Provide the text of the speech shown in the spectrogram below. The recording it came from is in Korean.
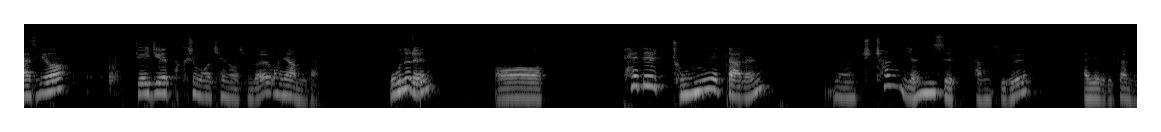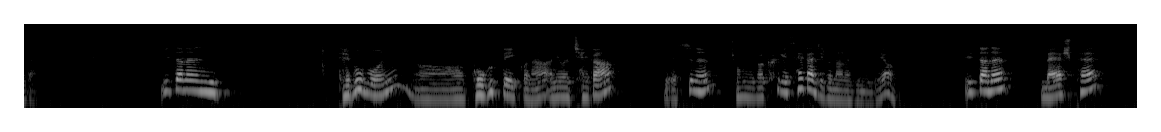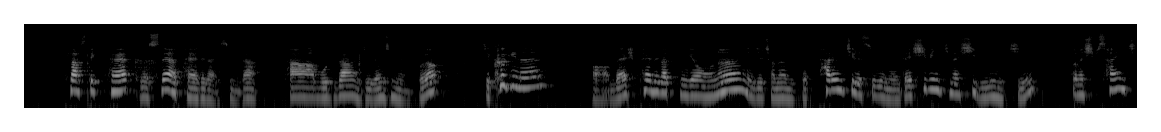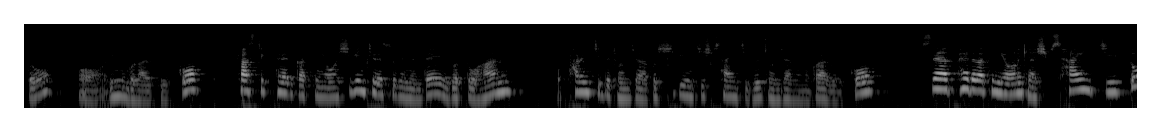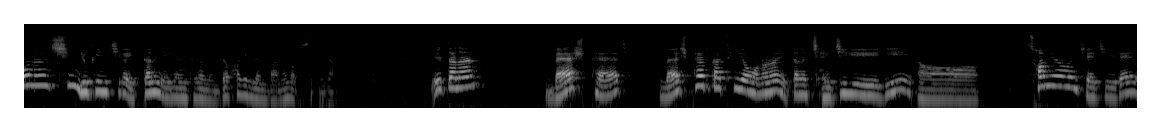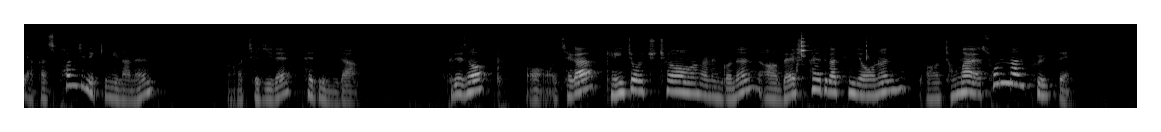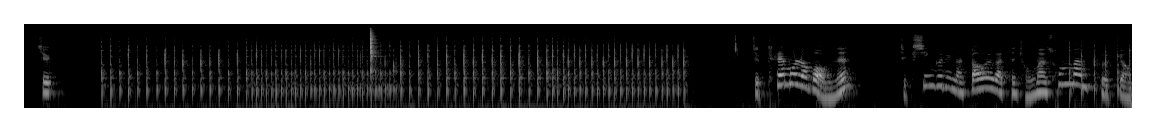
안녕하세요. JG의 파크슈머 채널 오신 걸 환영합니다. 오늘은 어, 패드 종류에 따른 어, 추천 연습 방식을 알려드릴까 합니다. 일단은 대부분 어, 보급되어 있거나 아니면 제가 쓰는 종류가 크게 세 가지로 나눠지는데요. 일단은 mesh pad, 플라스틱 패드, 그리고 스네어 패드가 있습니다. 다 모두 다 이제 연습용이고요. 이제 크기는 어, 메쉬 패드 같은 경우는 이제 저는 이제 8인치를 쓰고 있는데 10인치나 12인치 또는 14인치도 어, 있는 걸로 알고 있고 플라스틱 패드 같은 경우는 10인치를 쓰고 있는데 이것 또한 뭐 8인치도 존재하고 12인치, 14인치를 존재하는 걸 알고 있고 스네어 패드 같은 경우는 그냥 14인치 또는 16인치가 있다는 얘기는 들었는데 확인된 바는 없습니다. 일단은 mesh pad, mesh pad 같은 경우는 일단은 재질이 어, 섬유 재질의 약간 스펀지 느낌이 나는 어, 재질의 패드입니다. 그래서 어, 제가 개인적으로 추천하는 거는 어, 메쉬 패드 같은 경우는 어, 정말 손만 풀 때 즉 즉 트레몰러가 없는 즉 싱글이나 더블 같은 정말 손만 풀 경우.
